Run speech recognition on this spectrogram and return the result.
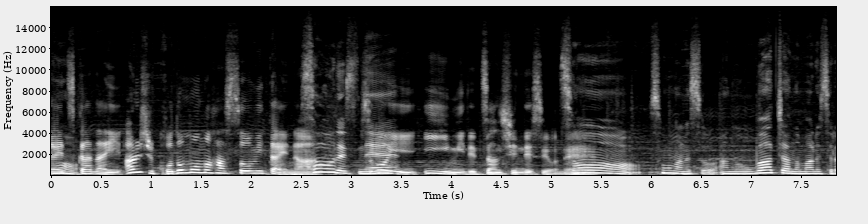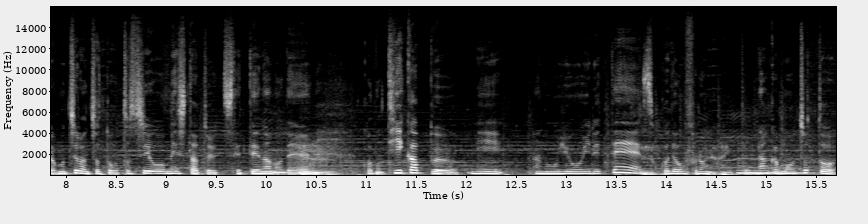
えつかないある種子供の発想みたいなそうですね。すごいいい意味で斬新ですよね。そうそうなんですよ。あのおばあちゃんのマルセルはもちろんちょっとお年を召したという設定なので、うん。このティーカップにあのお湯を入れてうん。そこでお風呂に入ってる、うん。なんかもうちょっと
